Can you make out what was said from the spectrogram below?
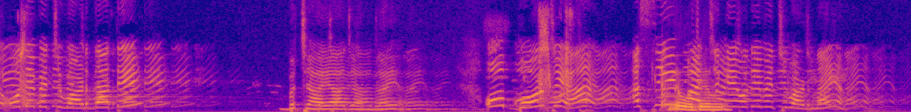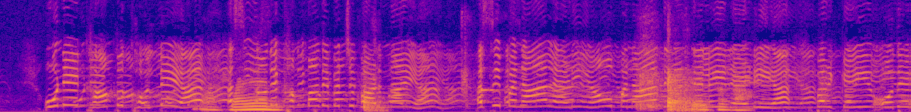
ਉਹਦੇ ਵਿੱਚ ਵੜਦਾ ਤੇ ਬਚਾਇਆ ਜਾਂਦਾ ਆ। ਉਹ ਬੁਰਜ ਆ ਅਸੀਂ ਉਹਦੇ ਭੱਜ ਕੇ ਉਹਦੇ ਵਿੱਚ ਵੜਨਾ ਆ। ਉਹਨੇ ਖੰਭ ਖੋਲੇ ਆ ਅਸੀਂ। ਉਹਦੇ ਖੰਭਾਂ ਦੇ ਵਿੱਚ ਵੜਨਾ ਆ। ਅਸੀਂ ਪਨਾਹ ਲੈਣੀ ਆ ਉਹ ਪਨਾਹ ਦੇਣ ਦੇ ਲਈ ਰੈਡੀ ਆ। ਪਰ ਕਈ ਉਹਦੇ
